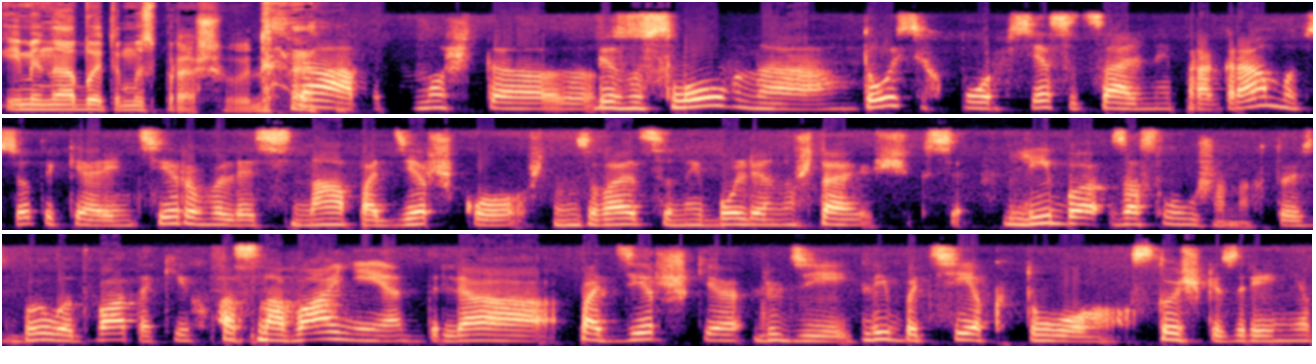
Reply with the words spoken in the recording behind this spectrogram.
именно об этом и спрашиваю. Да, да потому что, безусловно, до сих пор все социальные программы все-таки ориентировались на поддержку, что называется, наиболее нуждающихся, либо заслуженных. То есть было два таких основания для поддержки людей. Либо те, кто с точки зрения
